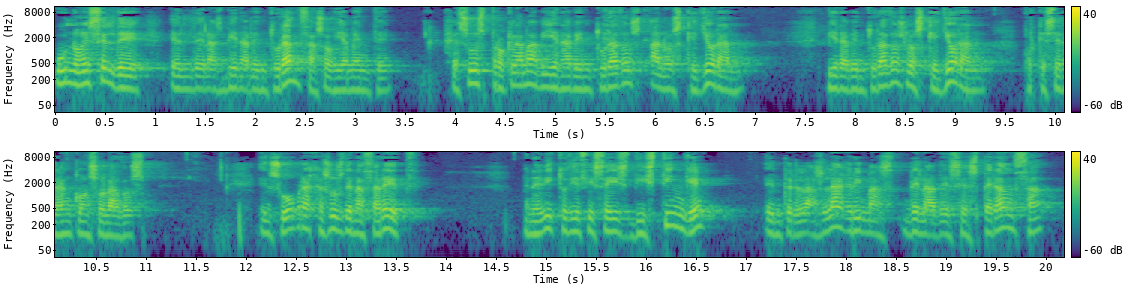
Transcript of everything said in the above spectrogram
Uno es el de, el de las bienaventuranzas, obviamente. Jesús proclama bienaventurados a los que lloran. Bienaventurados los que lloran, porque serán consolados. En su obra Jesús de Nazaret, Benedicto XVI distingue entre las lágrimas de la desesperanza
